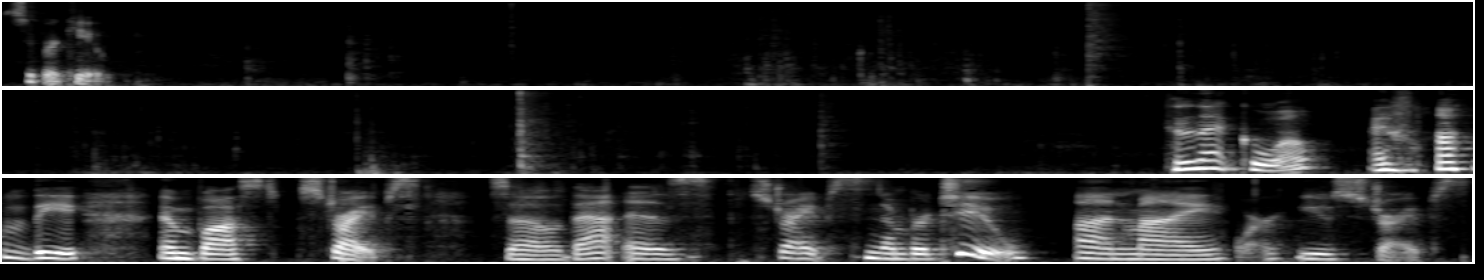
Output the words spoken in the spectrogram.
Super cute. Isn't that cool? I love the embossed stripes. So that is stripes number two on my four used stripes.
